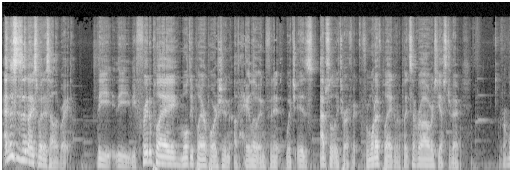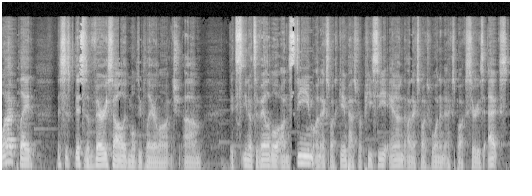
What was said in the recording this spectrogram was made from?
and this is a nice way to celebrate the, the, the free-to-play multiplayer portion of Halo Infinite, which is absolutely terrific. From what I've played, I played several hours yesterday, from what I've played, this is this is a very solid multiplayer launch. Um, it's you know it's available on Steam, on Xbox Game Pass for PC, and on Xbox One and Xbox Series X.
